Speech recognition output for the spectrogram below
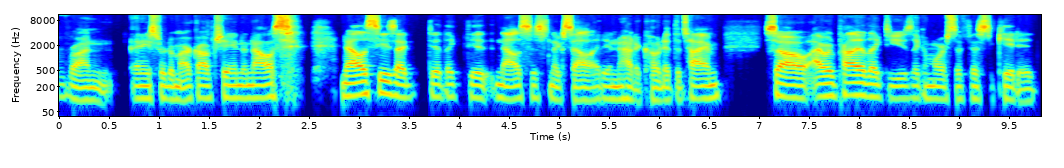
run any sort of Markov chain analysis analyses. I did like the analysis in Excel. I didn't know how to code at the time. So I would probably like to use like a more sophisticated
